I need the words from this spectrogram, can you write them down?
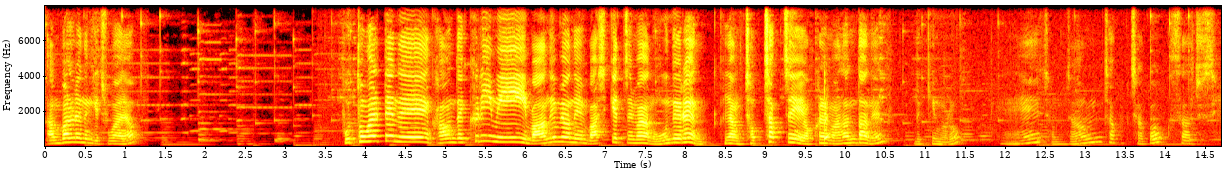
안 바르는 게 좋아요 보통 할 때는 가운데 크림이 많으면 맛있겠지만 오늘은 그냥 접착제 역할만 한다는 느낌으로 네, 점점 차곡차곡 쌓아주세요.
